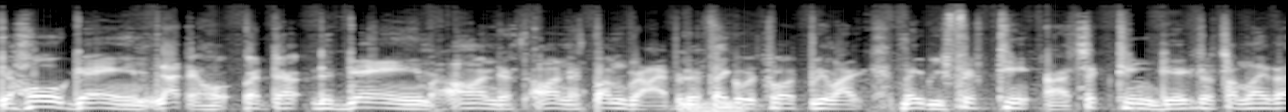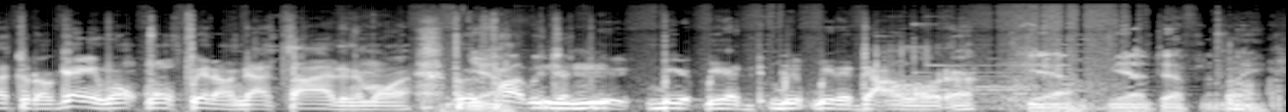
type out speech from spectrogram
the whole game, not the whole, but the, the game on the on the thumb drive. But I think it was mm-hmm. supposed to be like maybe 15 or 16 gigs or something like that. So the game won't won't fit on that side anymore. But Yeah. it'll probably just mm-hmm. be be be, a, be, be the downloader. Yeah, yeah, definitely. Pretty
